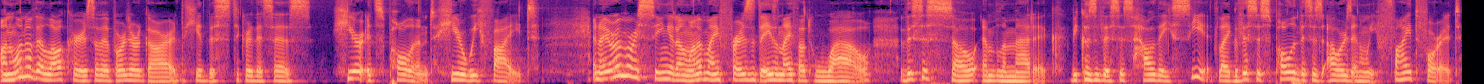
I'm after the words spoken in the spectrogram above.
On one of the lockers of a border guard, he had this sticker that says, Here it's Poland, here we fight. And I remember seeing it on one of my first days, and I thought, wow, this is so emblematic because this is how they see it. Like, this is Poland, this is ours, and we fight for it.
